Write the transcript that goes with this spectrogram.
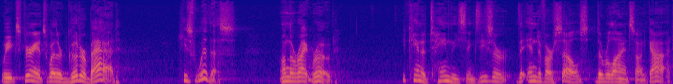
we experience, whether good or bad, He's with us on the right road. You can't attain these things. These are the end of ourselves, the reliance on God.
